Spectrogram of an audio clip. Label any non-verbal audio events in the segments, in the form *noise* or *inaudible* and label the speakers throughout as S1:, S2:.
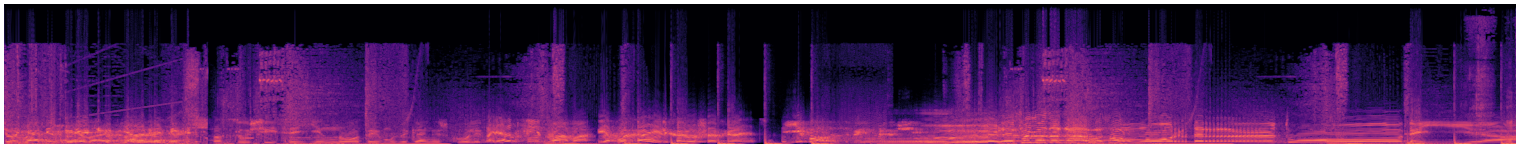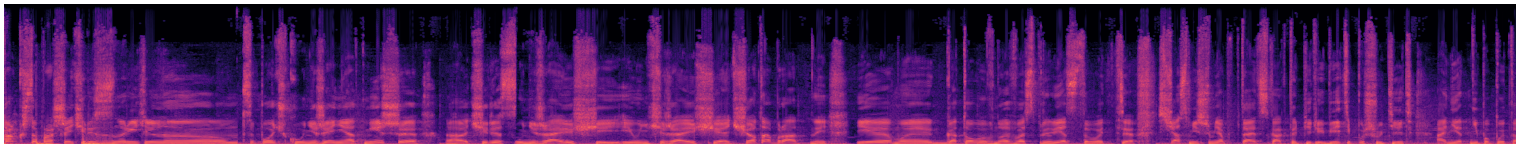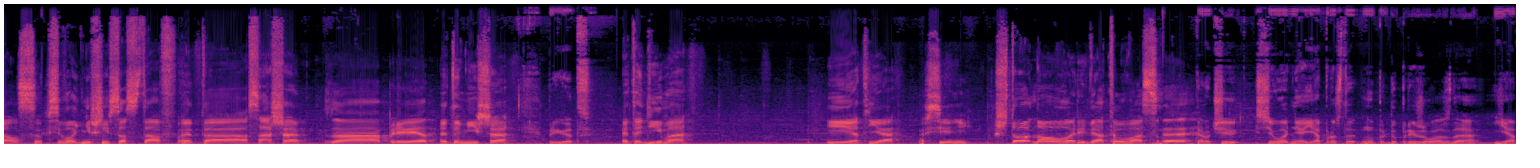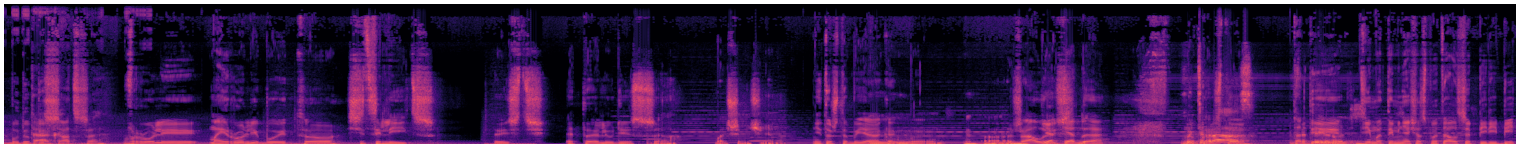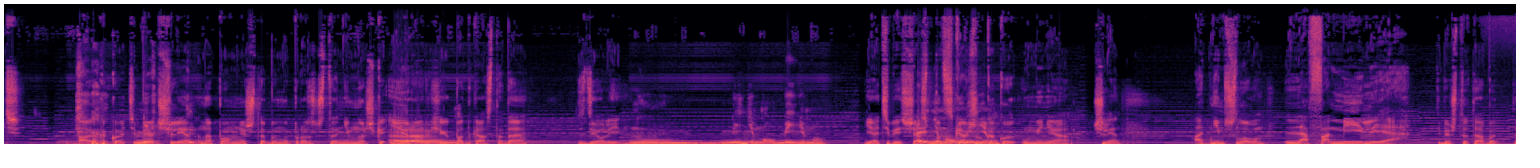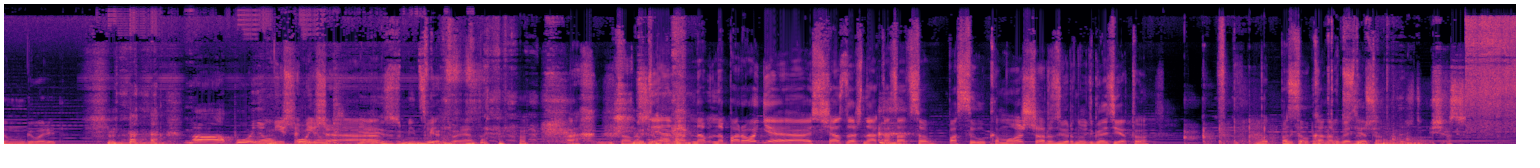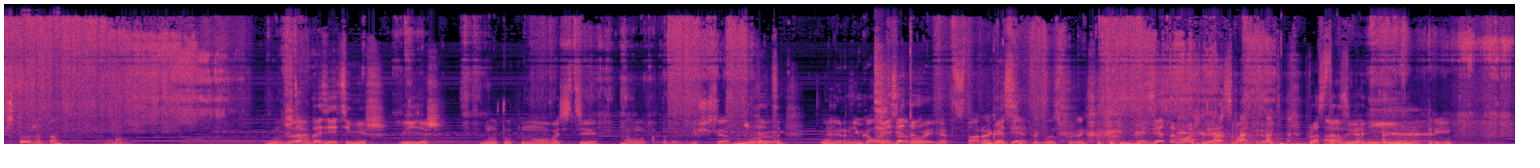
S1: Все, я без гречков, я агробитель.
S2: Пасущиеся еноты в музыкальной школе.
S1: А рядом сидит мама. Я плохая или хорошая охранница? Ебало тебе не
S3: Мы только что прошли через изнурительную цепочку унижения от Миши, а, через унижающий и уничижающий отчет обратный, и мы готовы вновь вас приветствовать. Сейчас Миша меня попытается как-то перебить и пошутить, а нет, не попытался. Сегодняшний состав это Саша,
S4: За, привет.
S3: это Миша,
S5: Привет.
S3: это Дима и это я, Арсений. Что нового, ребята, у вас?
S4: Э,
S5: Короче, сегодня я просто, ну, предупрежу вас, да? Я буду
S3: Так.
S5: писаться в роли... Моей роли будет э, сицилиец. То есть это люди с э, большим членом. Не то чтобы я как бы э, жалуюсь,
S3: Я- я-
S5: да?
S6: Хоть
S5: просто-
S6: раз.
S5: Да ты. Дима, ты меня сейчас пытался перебить? А какой у тебя член, напомни, чтобы мы просто немножечко иерархию подкаста, да? Сделали.
S6: Ну, минимал, минимал.
S5: Я тебе сейчас
S6: Animal
S5: подскажу,
S6: Minimum.
S5: какой у меня член. Одним словом, La Familia. Тебе что-то об этом говорит? *laughs*
S6: А, понял.
S3: Миша,
S6: понял.
S3: Миша,
S5: Я
S3: а,
S5: из Минска,
S3: вы-
S5: понятно? *laughs* Там
S3: У тебя на, на- на пороге а, сейчас должна оказаться посылка. Можешь развернуть газету? Вот посылка она в газету.
S5: Сейчас.
S6: Что же там?
S5: Ну
S3: Что
S5: да.
S3: в газете, Миш, видишь?
S5: Ну тут новости. А ну-ка, подожди, сейчас я открою.
S3: Нет.
S5: Умер Николай
S3: Газету-
S5: II. Это старая
S3: газет-
S5: газета, господи.
S3: Газету можешь не рассматривать. Просто
S5: А,
S3: разверни
S5: вот
S3: ее.
S5: Внутри.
